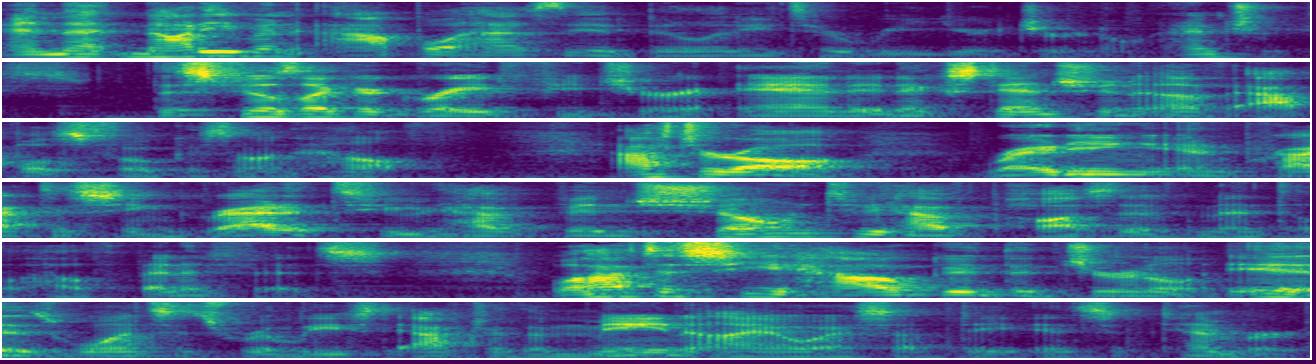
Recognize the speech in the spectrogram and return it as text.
and that not even Apple has the ability to read your journal entries. This feels like a great feature and an extension of Apple's focus on health. After all, writing and practicing gratitude have been shown to have positive mental health benefits. We'll have to see how good the journal is once it's released after the main iOS update in September.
